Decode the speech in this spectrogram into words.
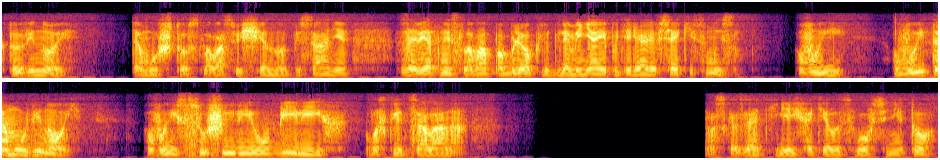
Кто виной тому, что слова Священного Писания, заветные слова поблекли для меня и потеряли всякий смысл? Вы, вы тому виной. Вы сушили и убили их, восклицала она. Но сказать ей хотелось вовсе не то.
